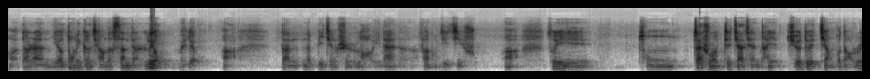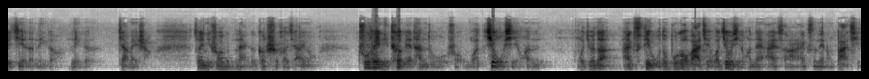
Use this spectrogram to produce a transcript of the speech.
啊，当然也有动力更强的 3.6V6 啊，但那毕竟是老一代的发动机技术啊，所以从再说这价钱，它也绝对降不到锐界的那个那个价位上，所以你说哪个更适合家用？除非你特别贪图，说我就喜欢，我觉得 X T 五都不够霸气，我就喜欢那 S R X 那种霸气，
